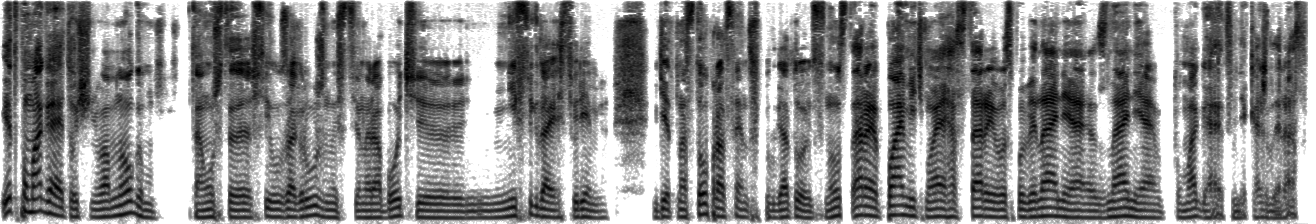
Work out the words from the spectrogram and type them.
Это помогает очень во многом, потому что в силу загруженности на работе не всегда есть время где-то на 100% подготовиться. Но старая память, мои старые воспоминания, знания помогают мне каждый раз.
